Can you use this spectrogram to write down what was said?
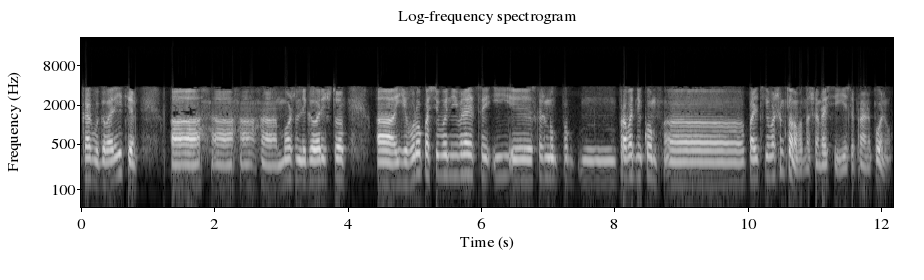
как вы говорите, можно ли говорить, что а, Европа сегодня является и, э, скажем, ну, проводником э, политики Вашингтона в отношении России, если правильно понял?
